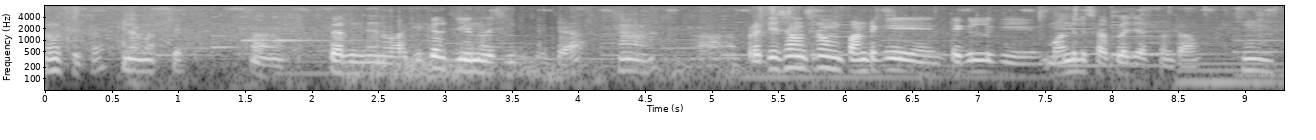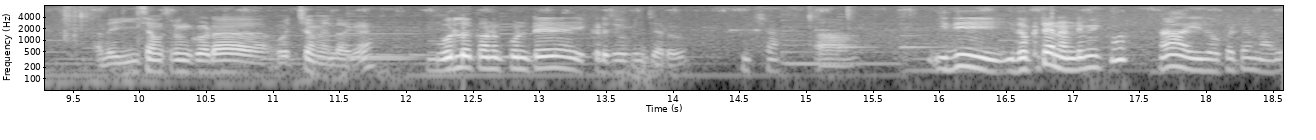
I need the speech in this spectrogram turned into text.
నమస్తే సార్. నమస్తే. సార్ నేను అగ్రికల్చర్ యూనివర్సిటీ నుంచి వచ్చా. ప్రతి సంవత్సరం పంటకి తెగుళ్ళకి మందులు సప్లై చేస్తుంటాం. అదే ఈ సంవత్సరం కూడా వచ్చాం ఇలాగా. ఊర్లో కనుక్కుంటే ఇక్కడ చూపించారు. ఇది ఇది ఒకటేనండి మీకు? ఇది ఒకటే నాది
